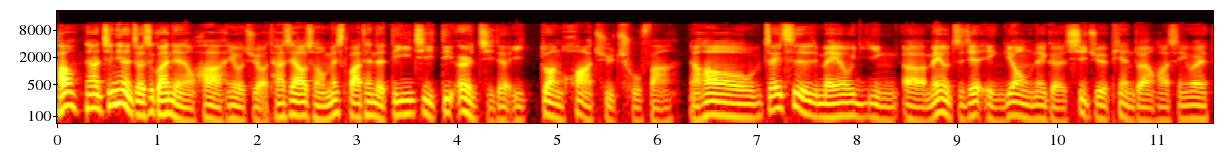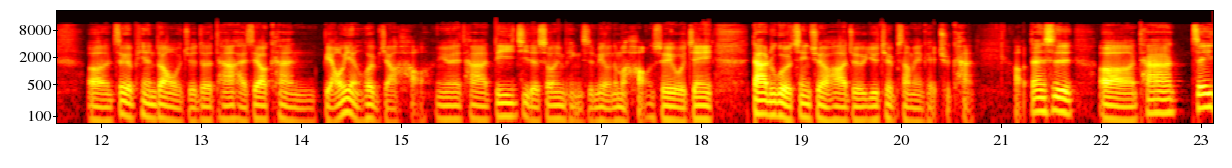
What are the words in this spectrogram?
好，那今天的哲思观点的话很有趣哦，它是要从《Mr. Bartender》第一季第二集的一段话去出发，然后这一次没有引呃没有直接引用那个戏剧的片段的话，是因为呃这个片段我觉得它还是要看表演会比较好，因为它第一季的收音品质没有那么好，所以我建议大家如果有兴趣的话，就 YouTube 上面可以去看。好，但是呃，他这一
